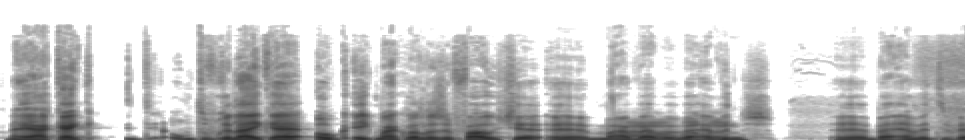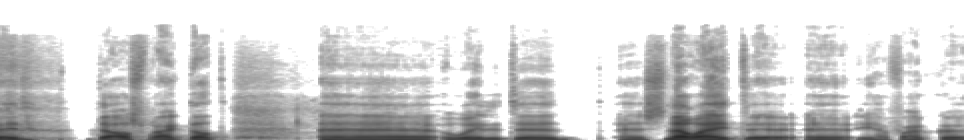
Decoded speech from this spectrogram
Nou ja, kijk, om te vergelijken, hè, ook ik maak wel eens een foutje. eh, maar we Nou, hebben bij, bij NWTV de, afspraak dat, hoe heet het, snelheid eh, eh, ja, vaak eh,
